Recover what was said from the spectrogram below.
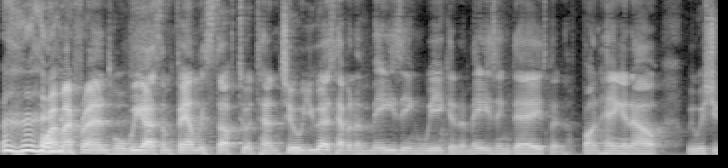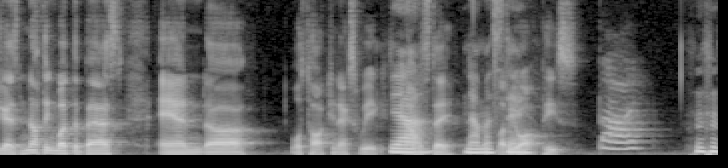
Yes. All right, my friends. Well, we got some family stuff to attend to. You guys have an amazing week, and an amazing day. It's been fun hanging out. We wish you guys nothing but the best, and uh, we'll talk to you next week. Yeah. Namaste. Namaste. Love you all. Peace. Bye.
